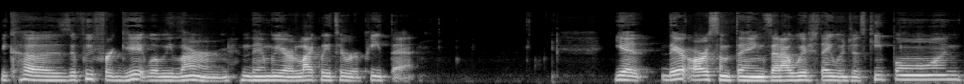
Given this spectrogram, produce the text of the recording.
Because if we forget what we learned, then we are likely to repeat that. Yet there are some things that I wish they would just keep on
